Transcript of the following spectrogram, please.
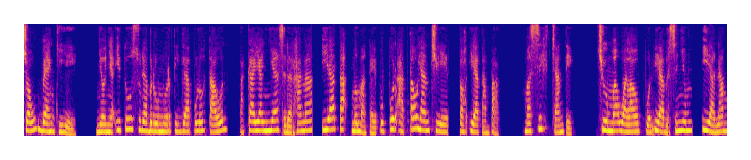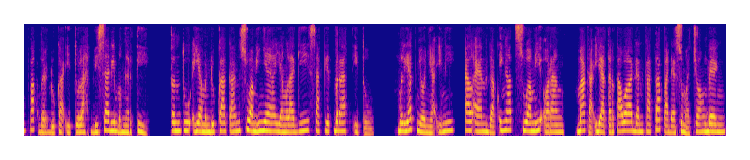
Chow Beng Kie. Nyonya itu sudah berumur 30 tahun, pakaiannya sederhana, ia tak memakai pupur atau yang cie, toh ia tampak masih cantik. Cuma walaupun ia bersenyum, ia nampak berduka itulah bisa dimengerti. Tentu ia mendukakan suaminya yang lagi sakit berat itu. Melihat nyonya ini, LN gak ingat suami orang, maka ia tertawa dan kata pada Suma Chong Beng,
